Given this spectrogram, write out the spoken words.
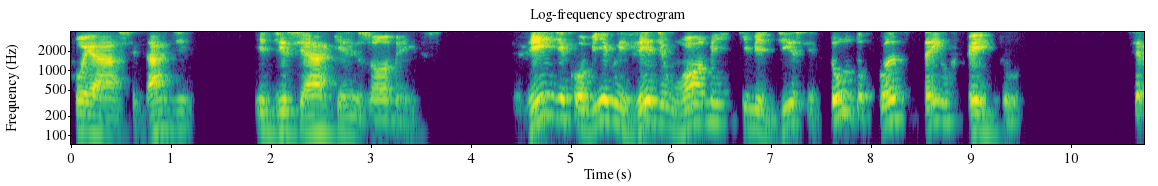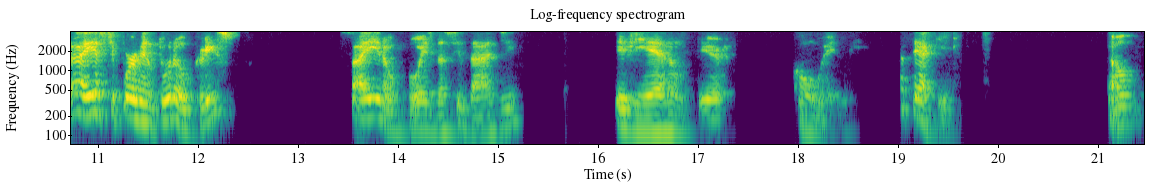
foi à cidade e disse àqueles homens: Vinde comigo e vede um homem que me disse tudo quanto tenho feito. Será este, porventura, o Cristo? Saíram, pois, da cidade e vieram ter com ele. Até aqui. Então,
